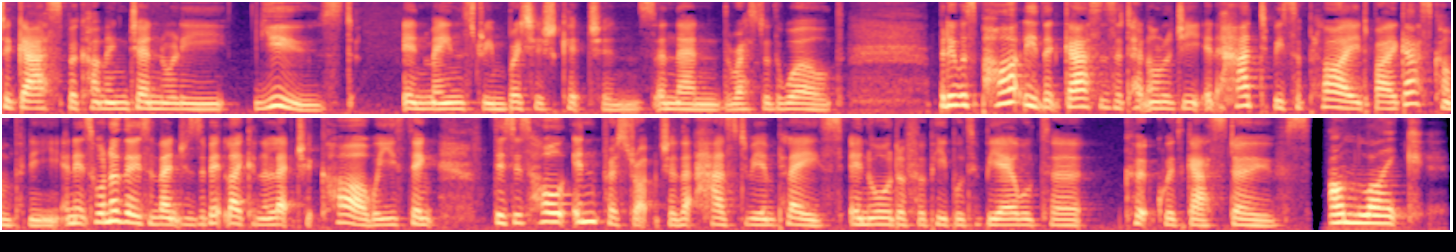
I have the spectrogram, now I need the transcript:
to gas becoming generally used in mainstream British kitchens and then the rest of the world. But it was partly that gas as a technology, it had to be supplied by a gas company. And it's one of those inventions, a bit like an electric car, where you think there's this whole infrastructure that has to be in place in order for people to be able to cook with gas stoves. Unlike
